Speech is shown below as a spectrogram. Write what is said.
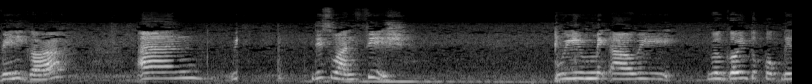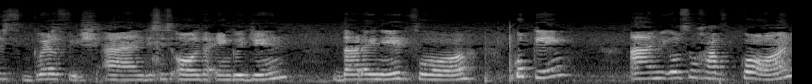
vinegar. And this one fish. We uh, we we're going to cook this grilled fish, and this is all the ingredients that I need for cooking. And we also have corn.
